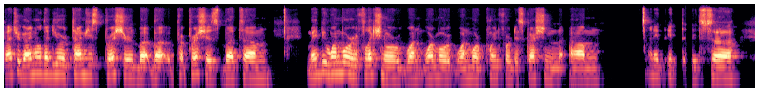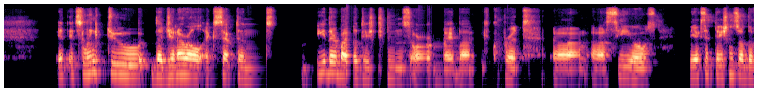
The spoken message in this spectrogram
patrick i know that your time is pressured but but precious but um maybe one more reflection or one, one more one more point for discussion. Um, and it, it it's uh, it, it's linked to the general acceptance either by politicians or by, by corporate um, uh, CEOs the acceptations of the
